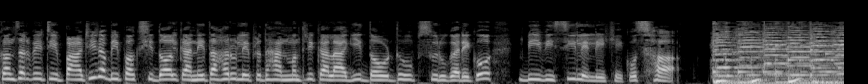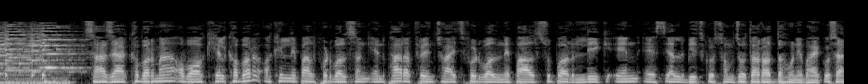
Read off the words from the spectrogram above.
कन्जर्भेटिभ पार्टी र विपक्षी दलका नेताहरूले प्रधानमन्त्रीका लागि दौड़धूप शुरू गरेको बीबीसीले लेखेको छ। साझा खबरमा अब खेल खबर। अखिल नेपाल फुटबल संघ एन्फा र franchise football Nepal super league NSL बीचको सम्झौता रद्द हुने भएको छ।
